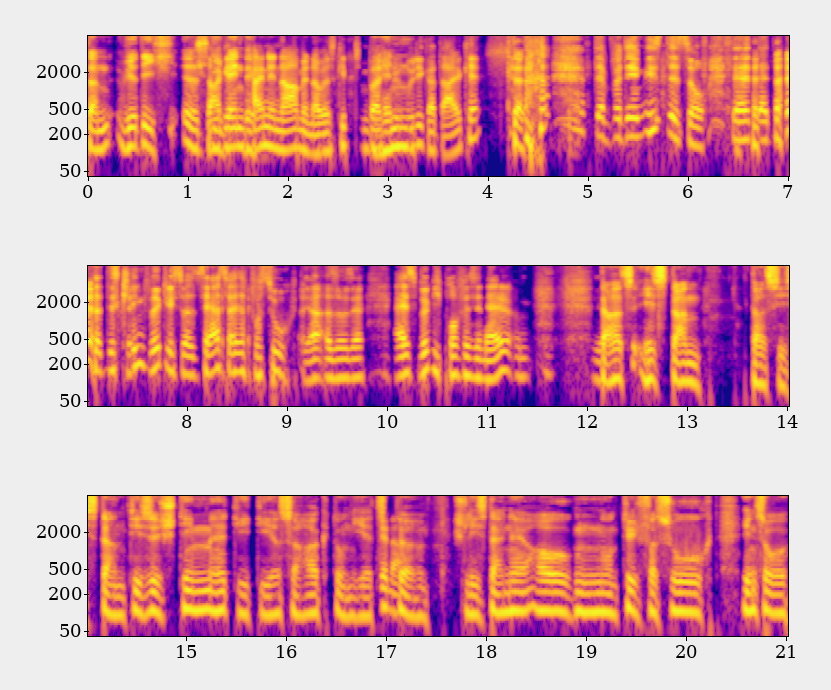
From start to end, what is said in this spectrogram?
dann würde ich äh, Ich sage Wände. keine Namen, aber es gibt zum Beispiel Wenn- Rüdiger Dahlke. Der, bei dem ist es so. Der, der, das klingt wirklich so sehr, sehr versucht. Ja? Also der, er ist wirklich professionell. Und, ja. Das ist dann, das ist dann diese Stimme, die dir sagt, und jetzt Genau. äh, schließ deine Augen und die versucht in so,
